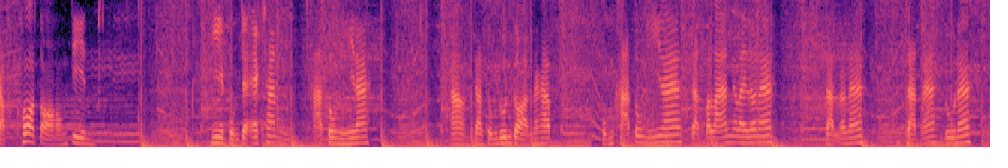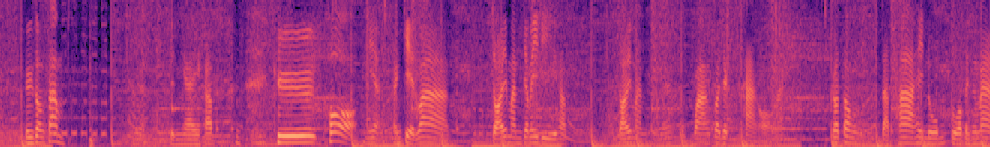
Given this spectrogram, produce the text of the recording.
กับข้อต่อของจีน นี่ผมจะ action ขาตรงนี้นะ อ้าวจัดสมดุลก่อนนะครับ ผมขาตรงนี้นะ จัดบาลานซ์อะไรแล้วนะ จัดแล้วนะ จัดนะดูนะหนึ่งสองสามเป็นไงครับ คือข้อเนี่ยสังเกตว่าจอยมันจะไม่ดีครับ จอยมันนไหมผมวางก็จะห่างออกนะก็ต้องจัดท่าให้โน้มตัวไปข้างหน้า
